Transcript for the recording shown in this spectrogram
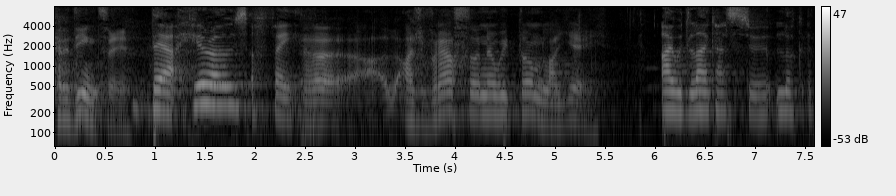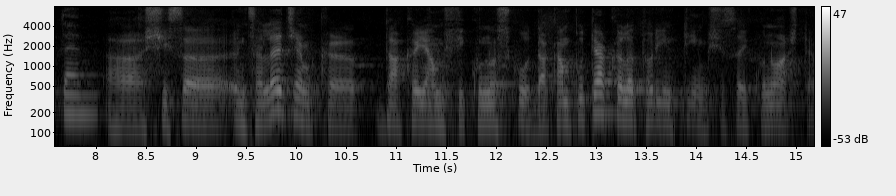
credinței. They are heroes of faith. Uh, aș vrea să ne uităm la ei I would like us to look at them uh, și să înțelegem că dacă i-am fi cunoscut, dacă am putea călători în timp și să-i cunoaștem,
